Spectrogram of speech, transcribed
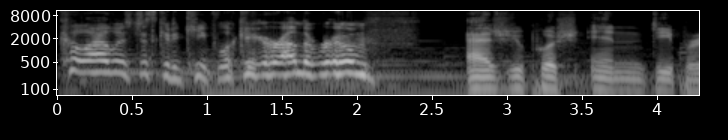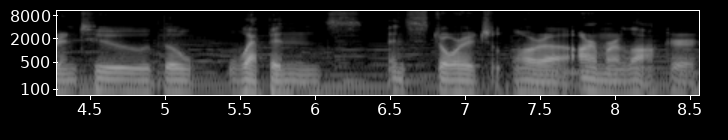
Kalila's just gonna keep looking around the room. As you push in deeper into the weapons and storage or uh, armor locker,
